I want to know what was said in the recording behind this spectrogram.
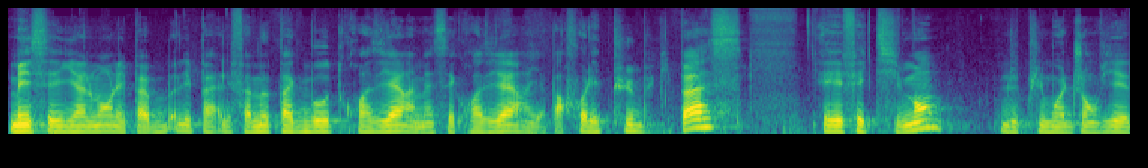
mais c'est également les, les, les, fameux paquebots de croisière, MSC Croisière, il y a parfois les pubs qui passent. Et effectivement, depuis le mois de janvier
